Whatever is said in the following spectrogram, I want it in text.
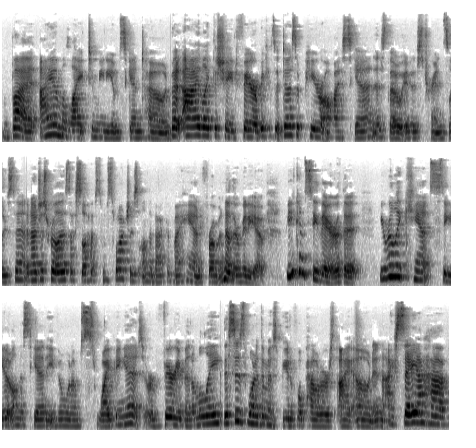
but I am a light to medium skin tone. But I like the shade Fair because it does appear on my skin as though it is translucent. And I just realized I still have some swatches on the back of my hand from another video. But you can see there that you really can't see it on the skin even when I'm swiping it or very minimally. This is one of the most beautiful powders I own and I say I have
